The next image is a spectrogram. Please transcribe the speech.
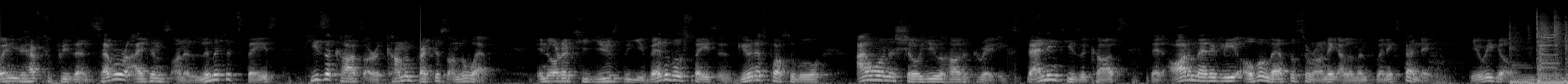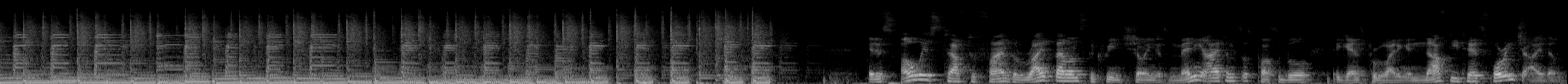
When you have to present several items on a limited space, teaser cards are a common practice on the web. In order to use the available space as good as possible, I want to show you how to create expanding teaser cards that automatically overlap the surrounding elements when expanding. Here we go. It is always tough to find the right balance between showing as many items as possible against providing enough details for each item.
